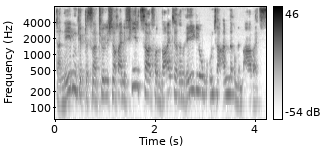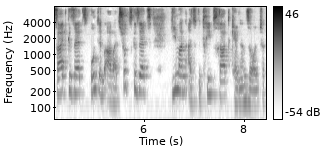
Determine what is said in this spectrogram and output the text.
Daneben gibt es natürlich noch eine Vielzahl von weiteren Regelungen, unter anderem im Arbeitszeitgesetz und im Arbeitsschutzgesetz, die man als Betriebsrat kennen sollte.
